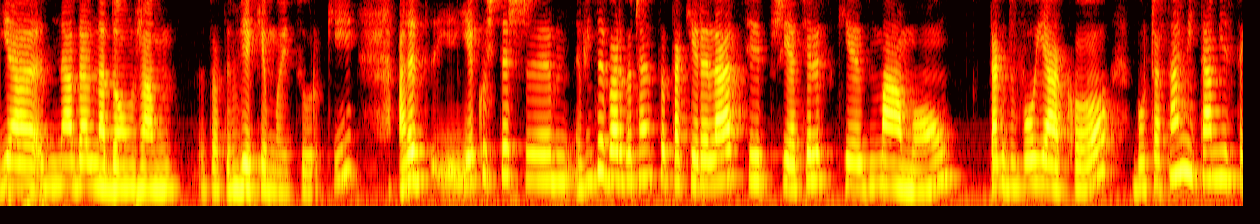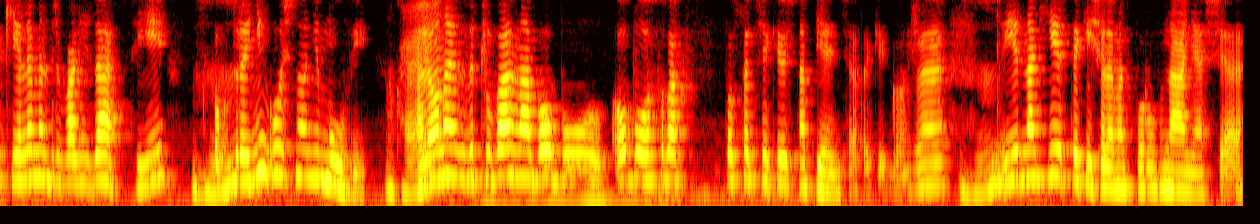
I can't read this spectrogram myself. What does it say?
ja nadal nadążam za tym wiekiem mojej córki, ale jakoś też widzę bardzo często takie relacje przyjacielskie z mamą, tak dwojako, bo czasami tam jest taki element rywalizacji, Mhm. o której nikt głośno nie mówi. Okej. Ale ona jest wyczuwalna w obu, obu osobach postaci jakiegoś napięcia takiego, że Mhm. jednak jest jakiś element porównania się.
